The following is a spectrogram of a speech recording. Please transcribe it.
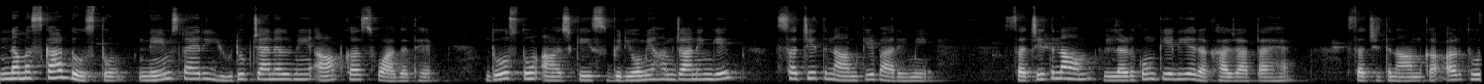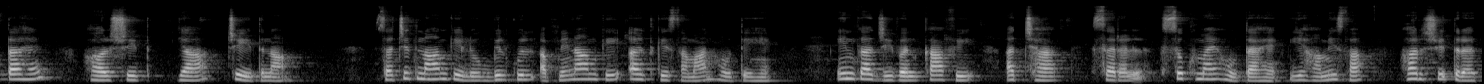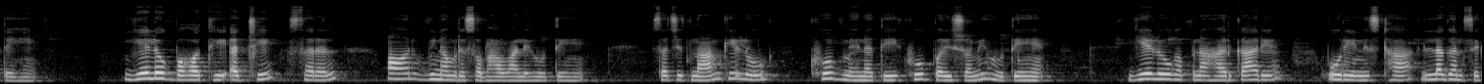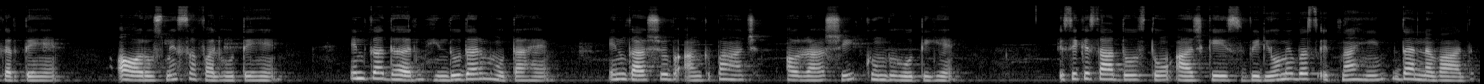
नमस्कार दोस्तों, names diary YouTube channel में आपका स्वागत है। दोस्तों, आज के इस वीडियो में हम जानेंगे सचित नाम के बारे में। सचित नाम लड़कों के लिए रखा जाता है। सचित नाम का अर्थ होता है हर्षित या चेतना। सचित नाम के लोग बिल्कुल अपने नाम के अर्थ के समान होते हैं। इनका जीवन काफ़ी अच्छा सरल, सुखमय होता है। ये हमेशा हर्षित रहते हैं। ये लोग बहुत ही अच्छे, सरल और विनम्र स्वभाव वाले होते हैं। सचित नाम के लोग खूब मेहनती, खूब परिश्रमी होते हैं। ये लोग अपना हर कार्य, पूरी निष्ठा, लगन से करते हैं और उसमें सफल होते हैं। इनका धर्म हिंदू धर्म होता है। इनका शुभ अंक पाँच और राशि कुंभ होती है। इसी के साथ दोस्तों आज के इस वीडियो में बस इतना ही। धन्यवाद।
